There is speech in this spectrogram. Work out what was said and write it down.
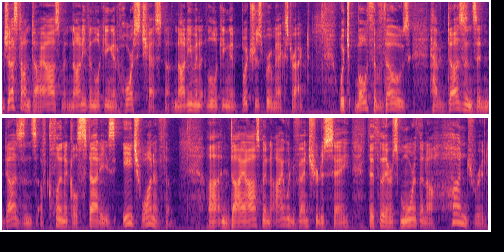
just on diosmin, not even looking at horse chestnut, not even looking at butcher's broom extract, which both of those have dozens and dozens of clinical studies, each one of them. Uh, diosmin, I would venture to say that there's more than a hundred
